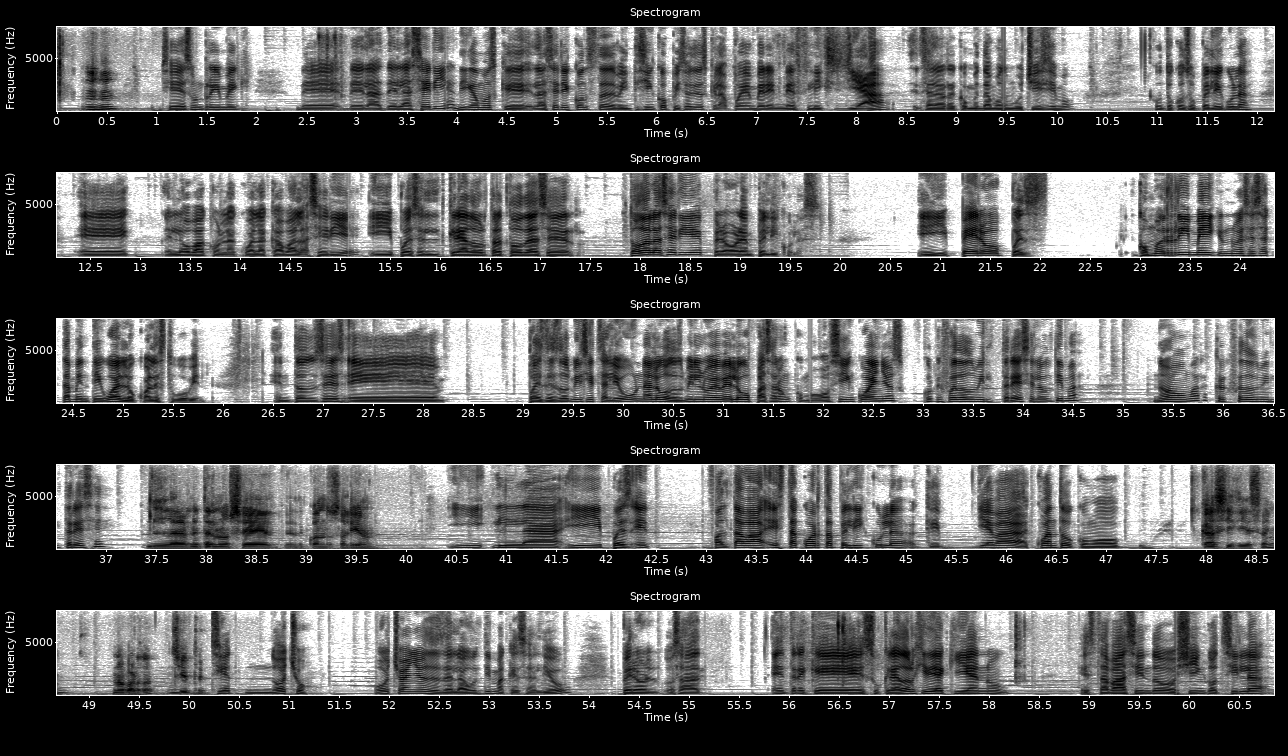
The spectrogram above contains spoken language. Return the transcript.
Sí, es un remake de, de, la, de la serie. Digamos que la serie consta de 25 episodios que la pueden ver en Netflix ya. Se la recomendamos muchísimo. Junto con su película. Eh, el OVA con la cual acaba la serie. Y pues el creador trató de hacer toda la serie, pero ahora en películas. Y, pero pues, como es remake, no es exactamente igual, lo cual estuvo bien. Entonces, eh, pues desde 2007 salió una, luego 2009, luego pasaron como 5 años, creo que fue 2013 la última. ¿No, Omar? Creo que fue 2013. La neta no sé de cuándo salieron. Y la y pues faltaba esta cuarta película que lleva, ¿cuánto? Como... Casi 10 años, ¿no, verdad? ¿Siete? Siete, ocho. Ocho años desde la última que salió. Pero, o sea, entre que su creador Hideaki Anno estaba haciendo Shin Godzilla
